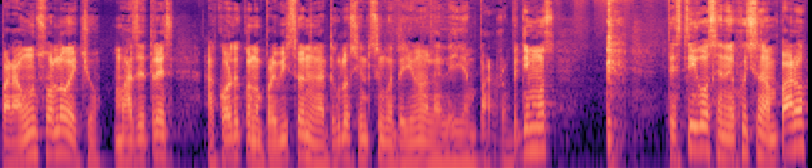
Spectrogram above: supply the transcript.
para un solo hecho más de tres, acorde con lo previsto en el artículo 151 de la ley de amparo. Repetimos, testigos en el juicio de amparo,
